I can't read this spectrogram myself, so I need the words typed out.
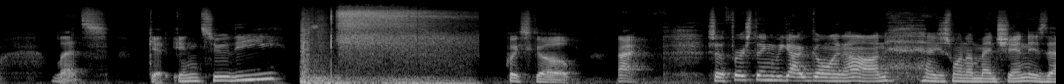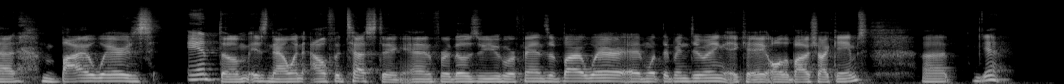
let's get into the quick scope. All right. So the first thing we got going on, I just want to mention is that BioWare's Anthem is now in alpha testing. And for those of you who are fans of BioWare and what they've been doing, aka all the Bioshock games, uh, yeah,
